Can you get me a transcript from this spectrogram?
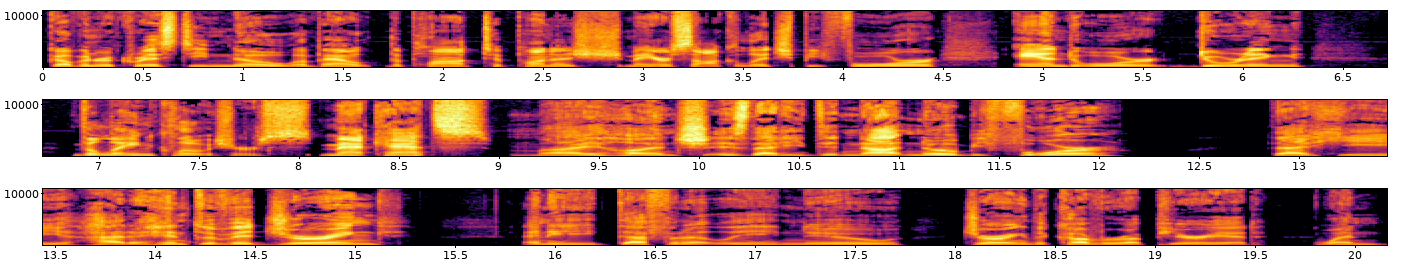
Governor Christie know about the plot to punish Mayor Sokolich before and or during the lane closures? Matt Katz? My hunch is that he did not know before, that he had a hint of it during, and he definitely knew during the cover up period when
